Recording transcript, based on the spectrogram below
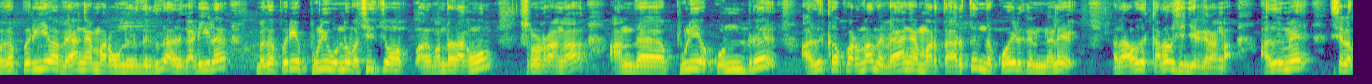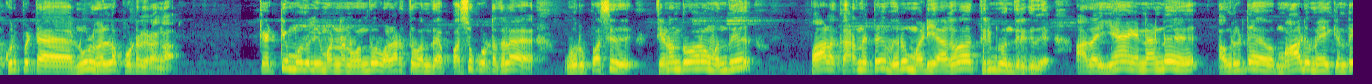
மிகப்பெரிய வேங்காய் மரம் ஒன்று இருந்திருக்குது. அதுக்கு அடியில் மிகப்பெரிய புலி ஒன்று வசித்து வந்ததாகவும் சொல்கிறாங்க அந்த புலியை கொன்று அதுக்கப்புறம் தான் அந்த வேங்காய் மரத்தை அறுத்து இந்த கோயிலுக்கு நிலை அதாவது கதவு செஞ்சுருக்கிறாங்க. அதுவுமே சில குறிப்பிட்ட நூல்களில் போட்டிருக்கிறாங்க. கெட்டி முதலி மன்னன் வந்து வளர்த்து வந்த பசு கூட்டத்தில் ஒரு பசு தினந்தோறும் வந்து பாலை கறந்துட்டு வெறும் மடியாகவே திரும்பி வந்திருக்குது. அதை ஏன் என்னன்னு அவர்கிட்ட மாடு மேய்க்கின்ற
